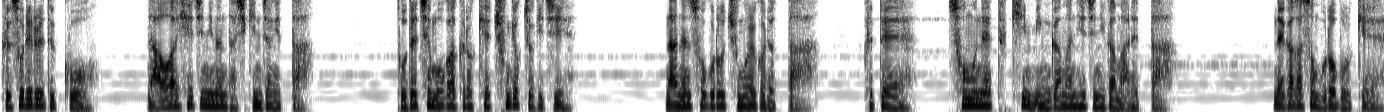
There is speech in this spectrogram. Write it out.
그 소리를 듣고 나와 혜진이는 다시 긴장했다. 도대체 뭐가 그렇게 충격적이지? 나는 속으로 중얼거렸다. 그때 소문에 특히 민감한 혜진이가 말했다. 내가 가서 물어볼게.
